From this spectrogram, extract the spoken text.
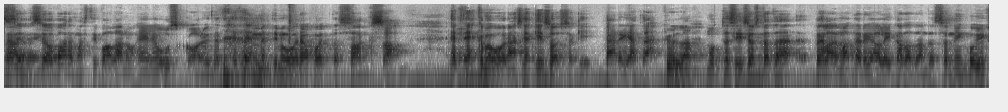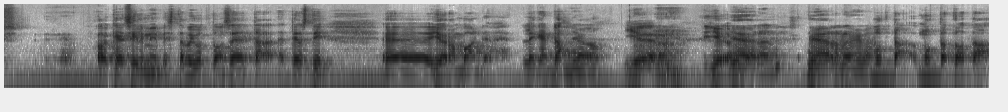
se on se, niinku- se on varmasti valannut heille uskoa nyt, että, että hemmetti me voidaan voittaa Saksa. Että ehkä me voidaan siellä kisoissakin pärjätä. Kyllä. Mutta siis jos tätä pelaajamateriaalia katsotaan, tässä on niin kuin yksi oikein silmiinpistävä juttu on se, että, että tietysti äh, Jöran Bandev, legenda. Joo. Jöran. Jö- Jöran. Jöran on hyvä. mutta, mutta tota,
